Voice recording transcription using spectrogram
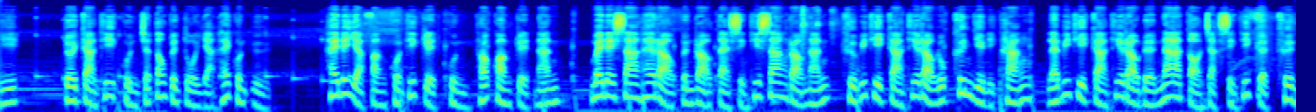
นี้ โดยการที่คุณจะต้องเป็นตัวอย่างให้คนอื่น ให้ได้อย่าฟังคนที่เกลียดคุณ เพราะความเกลียดนั้นไม่ได้สร้างให้เราเป็นเราแต่สิ่งที่สร้างเรานั้น คือวิธีการที่เราลุกขึ้นยืนอีกครั้ง และวิธีการที่เราเดินหน้าต่อจากสิ่งที่เกิดขึ้น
